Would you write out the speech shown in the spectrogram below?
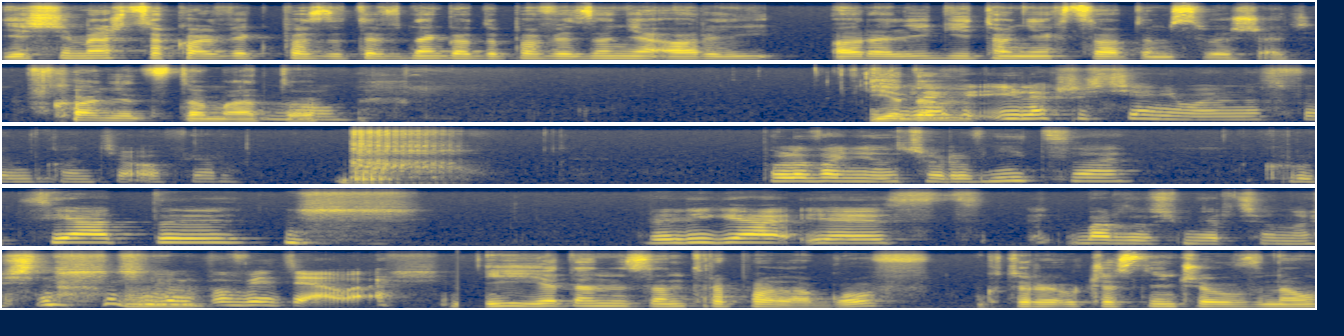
jeśli masz cokolwiek pozytywnego do powiedzenia o, reli- o religii, to nie chcę o tym słyszeć. Koniec tematu. No. Jeden, Ile, ile chrześcijanie mają na swoim koncie ofiar? Polowanie na czarownice, krucjaty. Religia jest bardzo śmiercionośna, Mhm. bym powiedziała. I jeden z antropologów, który uczestniczył w, nau-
